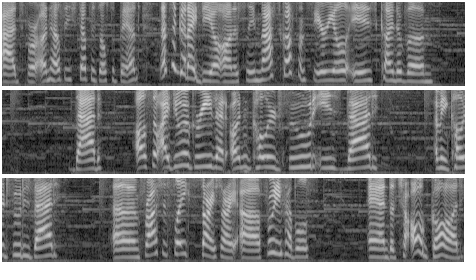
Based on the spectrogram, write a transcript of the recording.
ads for unhealthy stuff is also banned. That's a good idea, honestly. Mascots on cereal is kind of um bad. Also, I do agree that uncolored food is bad. I mean, colored food is bad. Um, frosted flakes. Sorry, sorry. Uh, fruity pebbles and the cho- oh god.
